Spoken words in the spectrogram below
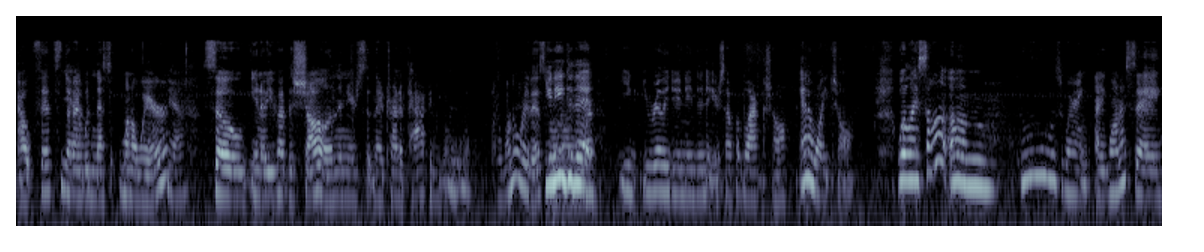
outfits that I would want to wear. Yeah. So you know, you've got this shawl, and then you're sitting there trying to pack and go. "Well, I want to wear this. You need to knit. You, you really do need to knit yourself a black shawl and a white shawl. Well, I saw um who was wearing I want to say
